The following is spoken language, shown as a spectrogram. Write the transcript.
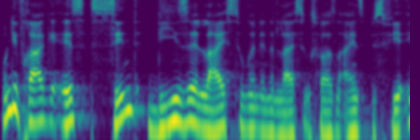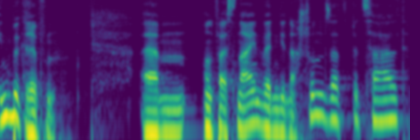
Und die Frage ist, sind diese Leistungen in den Leistungsphasen eins bis vier inbegriffen? Ähm, und falls nein, werden die nach Stundensatz bezahlt?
